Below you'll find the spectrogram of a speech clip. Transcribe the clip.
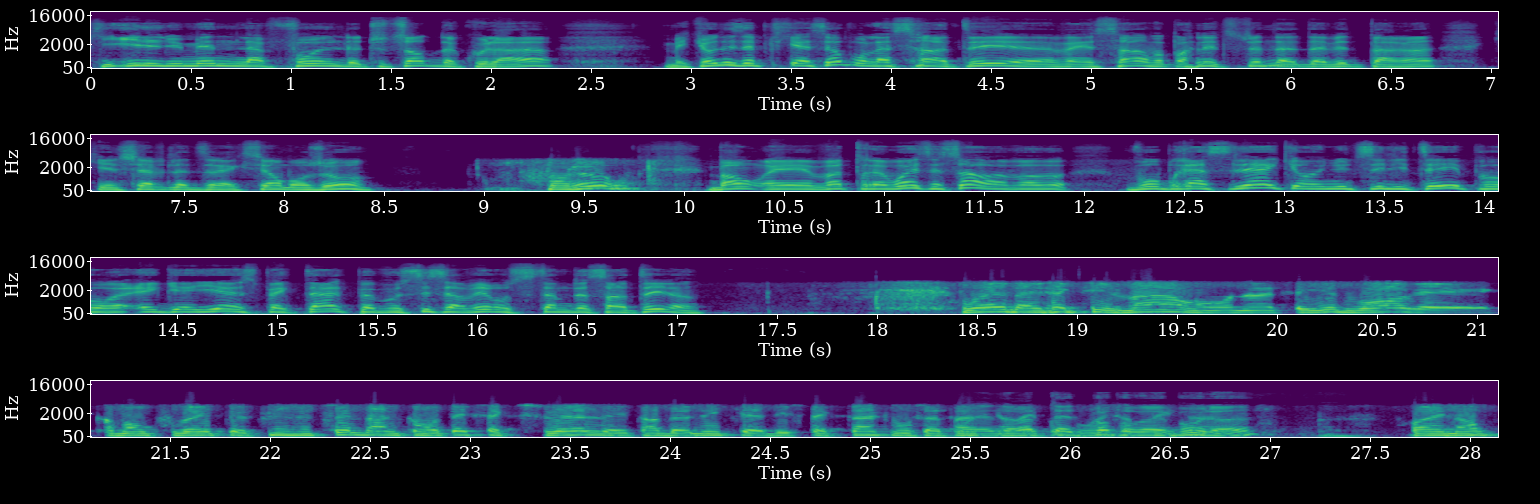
qui illuminent la foule de toutes sortes de couleurs mais qui ont des applications pour la santé. Vincent, on va parler tout de suite à David Parent, qui est le chef de la direction. Bonjour. Bonjour. Bon, et votre, ouais, c'est ça. Vos, bracelets qui ont une utilité pour égayer un spectacle peuvent aussi servir au système de santé, là. Oui, ben effectivement, on a essayé de voir euh, comment on pouvait être plus utile dans le contexte actuel, étant donné que des spectacles, on s'attend. Ouais, il peut-être pas pour un bout, là. Hein? Oui, non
